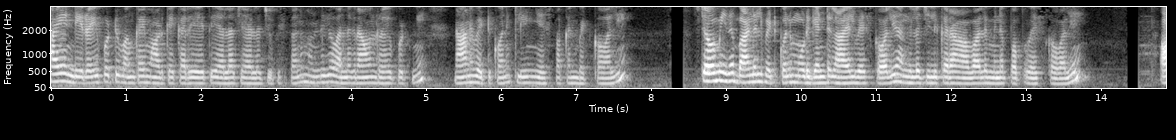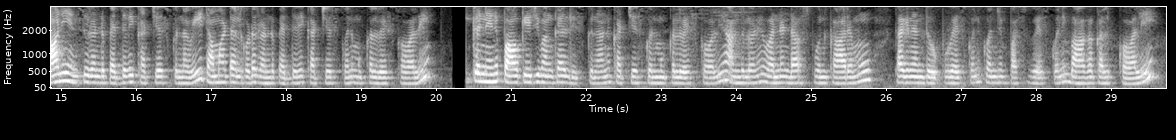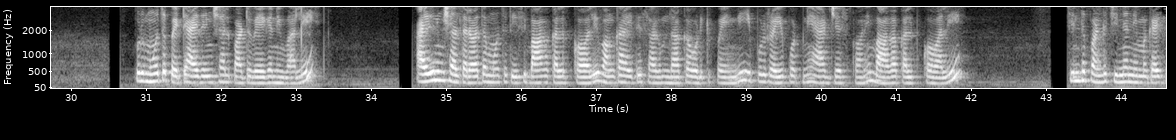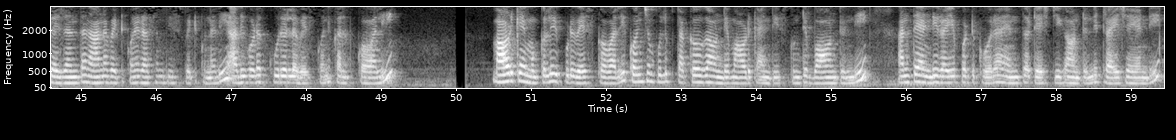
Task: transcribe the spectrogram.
Hi అండి. రొయ్య పొట్టు వంకాయ మామిడికాయ కర్రీ అయితే ఎలా చేయాలో చూపిస్తాను. ముందుగా వంద గ్రాముల రొయ్య పొట్టుని నానబెట్టుకొని క్లీన్ చేసి పక్కన పెట్టుకోవాలి. స్టవ్ మీద బాండలు పెట్టుకొని మూడు గంటలు ఆయిల్ వేసుకోవాలి. అందులో జీలకర్ర ఆవాలు మినపప్పు వేసుకోవాలి. ఆనియన్స్ రెండు పెద్దవి కట్ చేసుకున్నవి. టమాటాలు కూడా రెండు పెద్దవి కట్ చేసుకొని ముక్కలు వేసుకోవాలి. ఇక్కడ నేను పావు కేజీ వంకాయలు తీసుకున్నాను. కట్ చేసుకొని ముక్కలు వేసుకోవాలి. అందులోనే వన్ అండ్ హాఫ్ స్పూన్ కారము తగినంత ఉప్పు వేసుకొని కొంచెం పసుపు వేసుకొని బాగా కలుపుకోవాలి. ఇప్పుడు మూత పెట్టి ఐదు నిమిషాల పాటు వేగనివ్వాలి. ఐదు నిమిషాల తర్వాత మూత తీసి బాగా కలుపుకోవాలి. వంకాయ అయితే సగం దాకా ఉడికిపోయింది. ఇప్పుడు రొయ్య పొట్టుని యాడ్ చేసుకొని బాగా కలుపుకోవాలి. చింతపండు చిన్న నిమ్మకాయ సైజ్ అంతా నానబెట్టుకొని రసం తీసి పెట్టుకున్నది. అది కూడా కూరల్లో వేసుకొని కలుపుకోవాలి. మామిడికాయ ముక్కలు ఇప్పుడు వేసుకోవాలి. కొంచెం పులుపు తక్కువగా ఉండే మామిడికాయని తీసుకుంటే బాగుంటుంది. అంతే అండి. రొయ్య పొట్టు కూర ఎంతో టేస్టీగా ఉంటుంది. ట్రై చేయండి.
